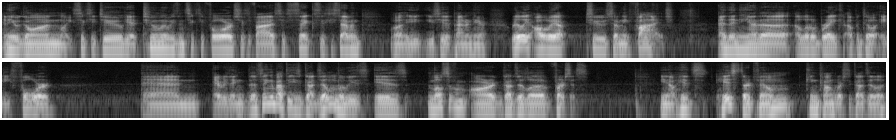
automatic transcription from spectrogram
and he would go on like 62 he had two movies in 64 65 66 67 well you, you see the pattern here really all the way up to 75 and then he had a, a little break up until 84 and everything. The thing about these Godzilla movies is most of them are Godzilla versus. You know, his his third film, King Kong versus Godzilla,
